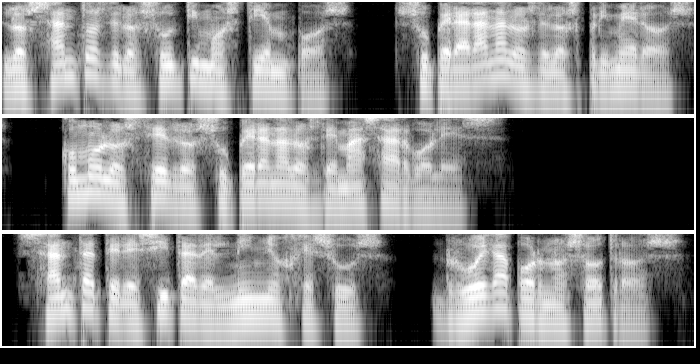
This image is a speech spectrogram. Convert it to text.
Los santos de los últimos tiempos, superarán a los de los primeros, como los cedros superan a los demás árboles. Santa Teresita del Niño Jesús, ruega por nosotros.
